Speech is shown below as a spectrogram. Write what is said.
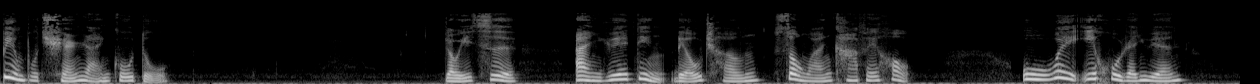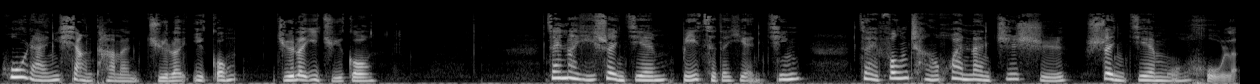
并不全然孤独。有一次，按约定流程送完咖啡后，五位医护人员忽然向他们鞠了一躬，鞠了一鞠躬。在那一瞬间，彼此的眼睛在风尘患难之时瞬间模糊了。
